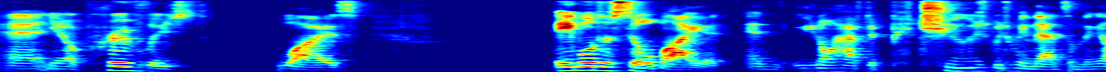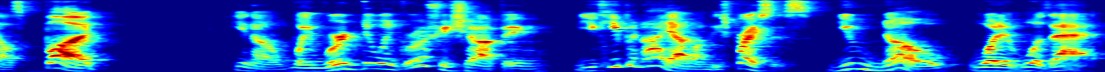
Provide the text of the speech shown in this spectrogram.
and you know privileged wise able to still buy it and you don't have to choose between that and something else but you know when we're doing grocery shopping you keep an eye out on these prices you know what it was at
